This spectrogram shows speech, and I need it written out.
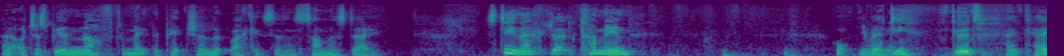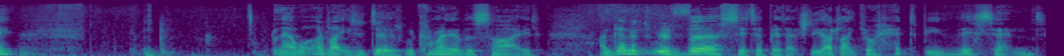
and it'll just be enough to make the picture look like it's a summer's day. Stina, could you like to come in? Oh, you ready? Good, okay. Now, what I'd like you to do is we come around the other side. I'm going to reverse it a bit, actually. I'd like your head to be this end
